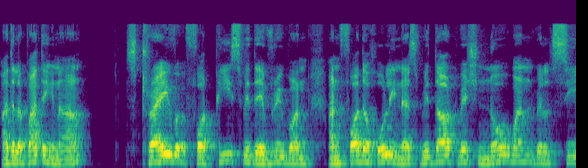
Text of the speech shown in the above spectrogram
அதில் பார்த்தீங்கன்னா strive for peace with every one and for the holiness without which no one will see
